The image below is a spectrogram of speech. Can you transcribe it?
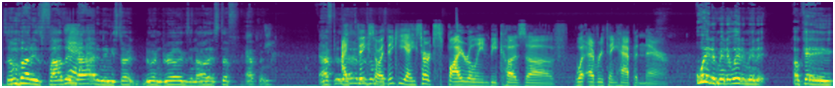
Somebody's father yeah. died and then he started doing drugs and all that stuff happened after that? I think so. I think he yeah, he started spiraling because of what everything happened there. Wait a minute. Wait a minute. Okay,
